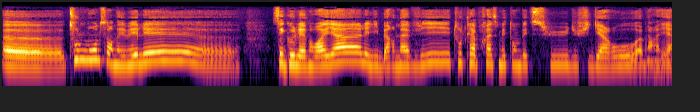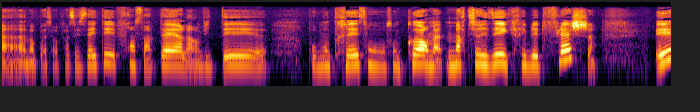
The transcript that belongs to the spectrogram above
tout le monde s'en est mêlé. Ségolène Royal, Elie Bernavi, toute la presse m'est tombée dessus, du Figaro à Marianne, en passant. Enfin, ça a été France Inter l'a invité euh, pour montrer son, corps martyrisé et criblé de flèches. Et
